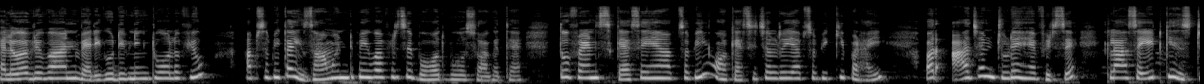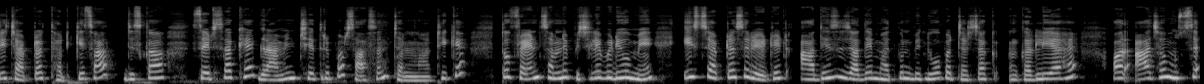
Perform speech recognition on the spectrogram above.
hello everyone very good evening to all of you. आप सभी का एग्ज़ाम हंट में एक बार फिर से बहुत बहुत स्वागत है। तो फ्रेंड्स, कैसे हैं आप सभी और कैसे चल रही है आप सभी की पढ़ाई? और आज हम जुड़े हैं फिर से क्लास एट की हिस्ट्री चैप्टर थर्ड के साथ, जिसका शीर्षक है ग्रामीण क्षेत्र पर शासन चलना, ठीक है? तो फ्रेंड्स, हमने पिछले वीडियो में इस चैप्टर से रिलेटेड आधे से ज़्यादा महत्वपूर्ण बिंदुओं पर चर्चा कर लिया है और आज हम उससे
